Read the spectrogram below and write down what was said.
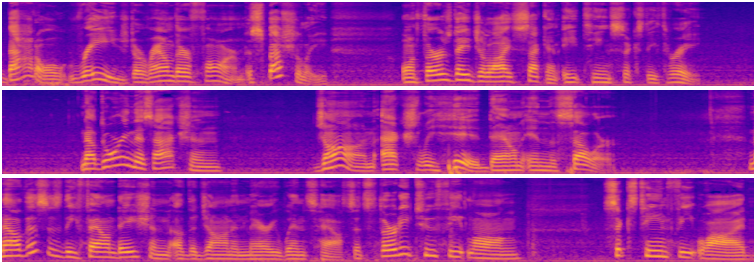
battle raged around their farm, especially on Thursday, July 2nd, 1863. Now, during this action, John actually hid down in the cellar. Now, this is the foundation of the John and Mary Wentz house. It's 32 feet long, 16 feet wide,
